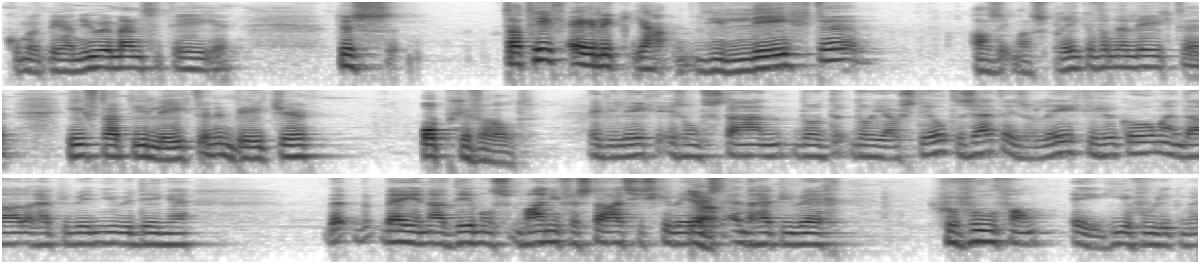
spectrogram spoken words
kom ik weer nieuwe mensen tegen. Dus dat heeft eigenlijk, ja, die leegte, als ik mag spreken van de leegte, heeft dat die leegte een beetje opgevuld. En die leegte is ontstaan door, door jou stil te zetten, is er leegte gekomen en daardoor heb je weer nieuwe dingen. Ben je naar demos, manifestaties geweest en daar heb je weer gevoeld van, hé, hier voel ik me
